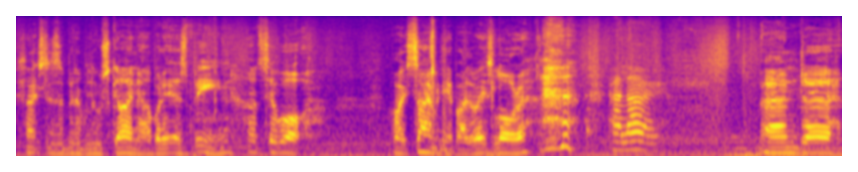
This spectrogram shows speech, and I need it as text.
It's actually there's a bit of blue sky now, but it has been. I'd say what? Oh, it's Simon here, by the way. It's Laura. Hello. and uh,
